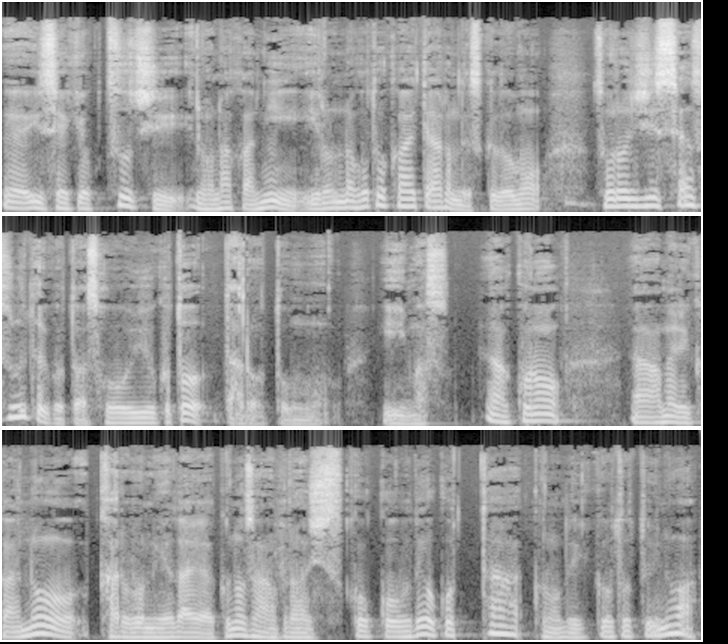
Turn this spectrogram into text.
えー、異性局通知の中にいろんなことを書いてあるんですけども、それを実践するということはそういうことだろうと思う、言います。このアメリカのカルボニア大学のサンフランシスコ校で起こったこの出来事というのは、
